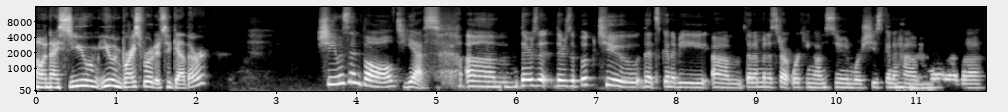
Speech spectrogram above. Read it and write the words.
Oh, nice! You you and Bryce wrote it together. She was involved. Yes. Um, there's a there's a book too that's going to be um, that I'm going to start working on soon, where she's going to have mm-hmm. more of a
